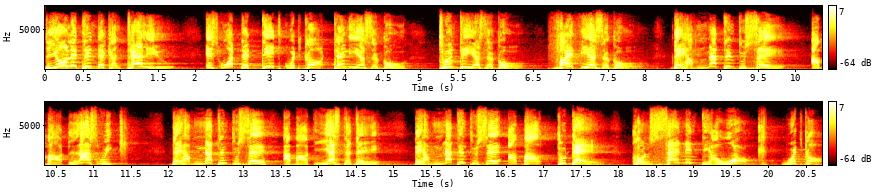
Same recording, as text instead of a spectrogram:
The only thing they can tell you is what they did with God 10 years ago, 20 years ago, 5 years ago. They have nothing to say about last week. They have nothing to say about yesterday. They have nothing to say about today concerning their walk with God.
